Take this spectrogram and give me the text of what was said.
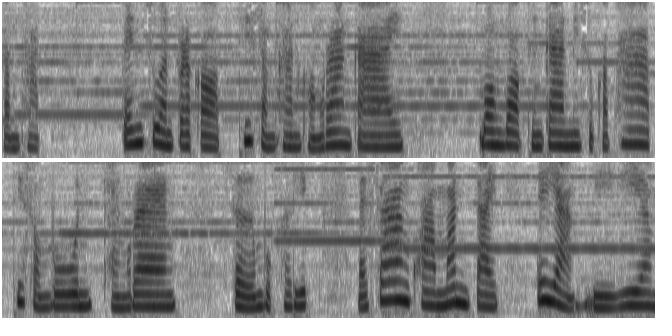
สัมผัส เป็นส่วนประกอบที่สำคัญของร่างกาย บ่งบอกถึงการมีสุขภาพที่สมบูรณ์ แข็งแรง เสริมบุคลิก และสร้างความมั่นใจได้อย่างดีเยี่ยม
